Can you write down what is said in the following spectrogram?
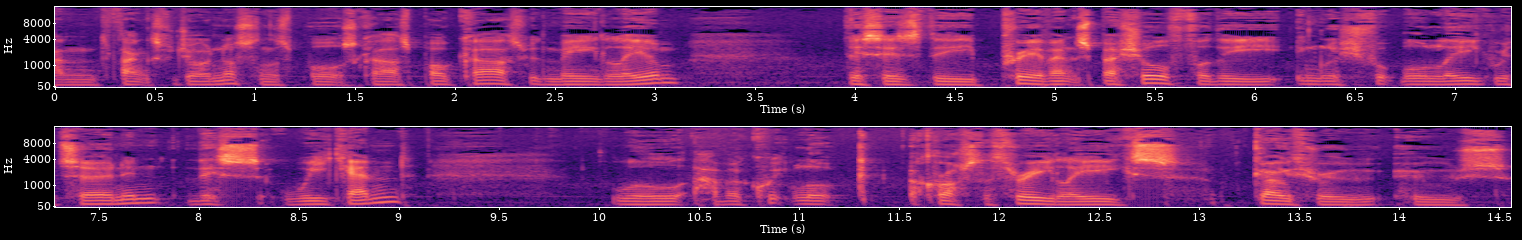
And thanks for joining us on the Sportscast podcast with me, Liam. This is the pre event special for the English Football League returning this weekend. We'll have a quick look across the three leagues, go through who's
